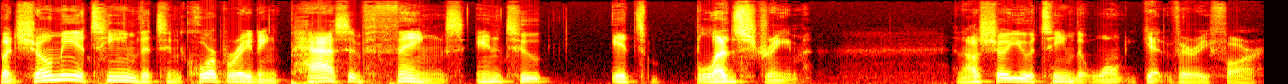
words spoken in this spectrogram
But show me a team that's incorporating passive things into its bloodstream. And I'll show you a team that won't get very far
